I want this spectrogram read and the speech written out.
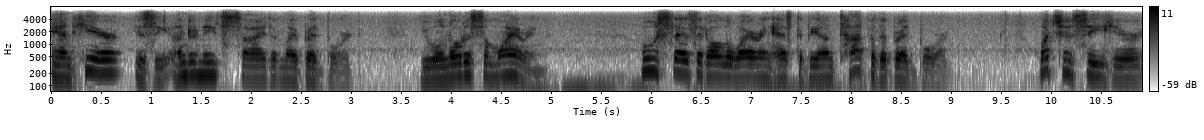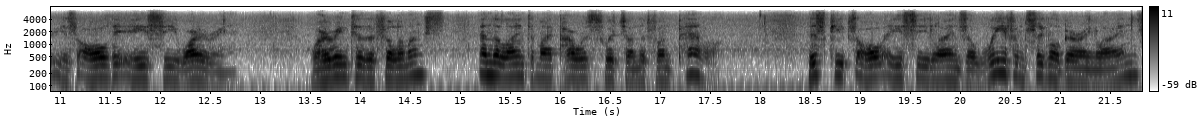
And here is the underneath side of my breadboard. You will notice some wiring. Who says that all the wiring has to be on top of the breadboard? What you see here is all the AC wiring. Wiring to the filaments, and the line to my power switch on the front panel. This keeps all AC lines away from signal-bearing lines,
